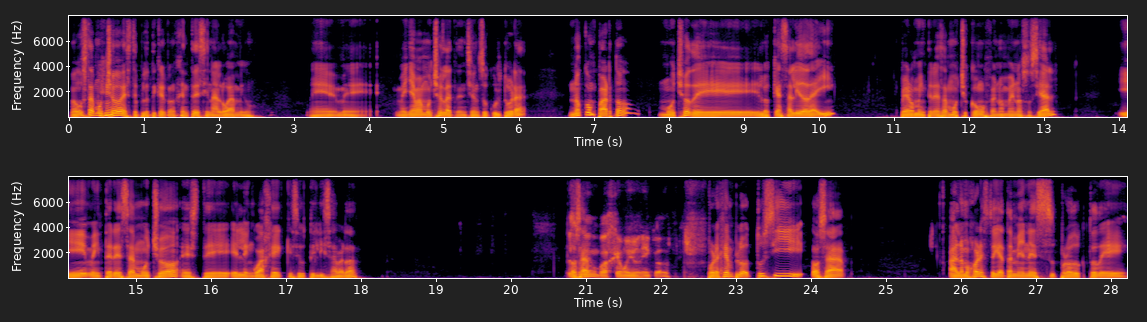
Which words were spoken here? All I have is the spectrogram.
Me gusta mucho este platicar con gente de Sinaloa, amigo. Eh, me, me llama mucho la atención su cultura. No comparto mucho de lo que ha salido de ahí, pero me interesa mucho como fenómeno social y me interesa mucho este el lenguaje que se utiliza, ¿verdad? Es O sea- un lenguaje muy único. Por ejemplo, tú sí, o sea, a lo mejor esto ya también es producto de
